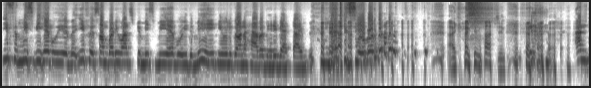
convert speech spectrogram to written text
if misbehave with if somebody wants to misbehave with me, he will gonna have a very bad time. that is sure. I can imagine. and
